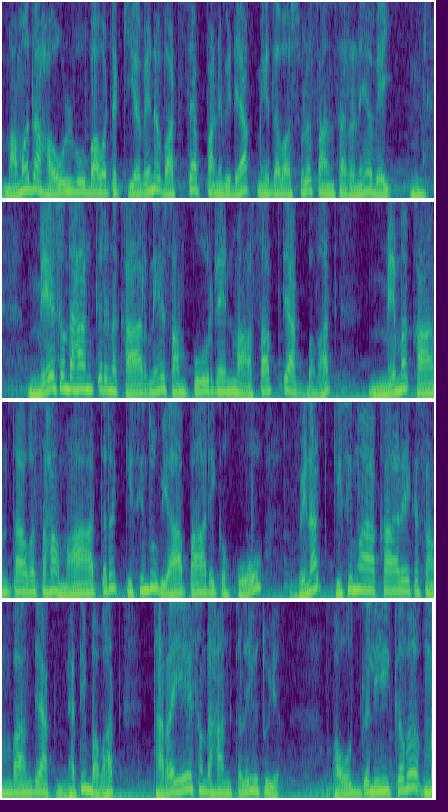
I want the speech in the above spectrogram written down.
මමද හවුල් වූ බවට කියවෙන WhatsApp පණිවිඩයක් මේ දවස්වල සංසරණය වෙයි. මේ සඳහන් කරන කාරණය සම්පූර්ණයෙන්ම අසත්‍යයක් බවත් මෙම කාන්තාව සහ මා අතර කිසිදු ව්‍යාපාරික හෝ වෙනත් කිසිම ආකාරයක සම්බන්ධයක් නැති බවත් තරයේ සඳහන් කළ යුතුය. පෞද්ගලීකවම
